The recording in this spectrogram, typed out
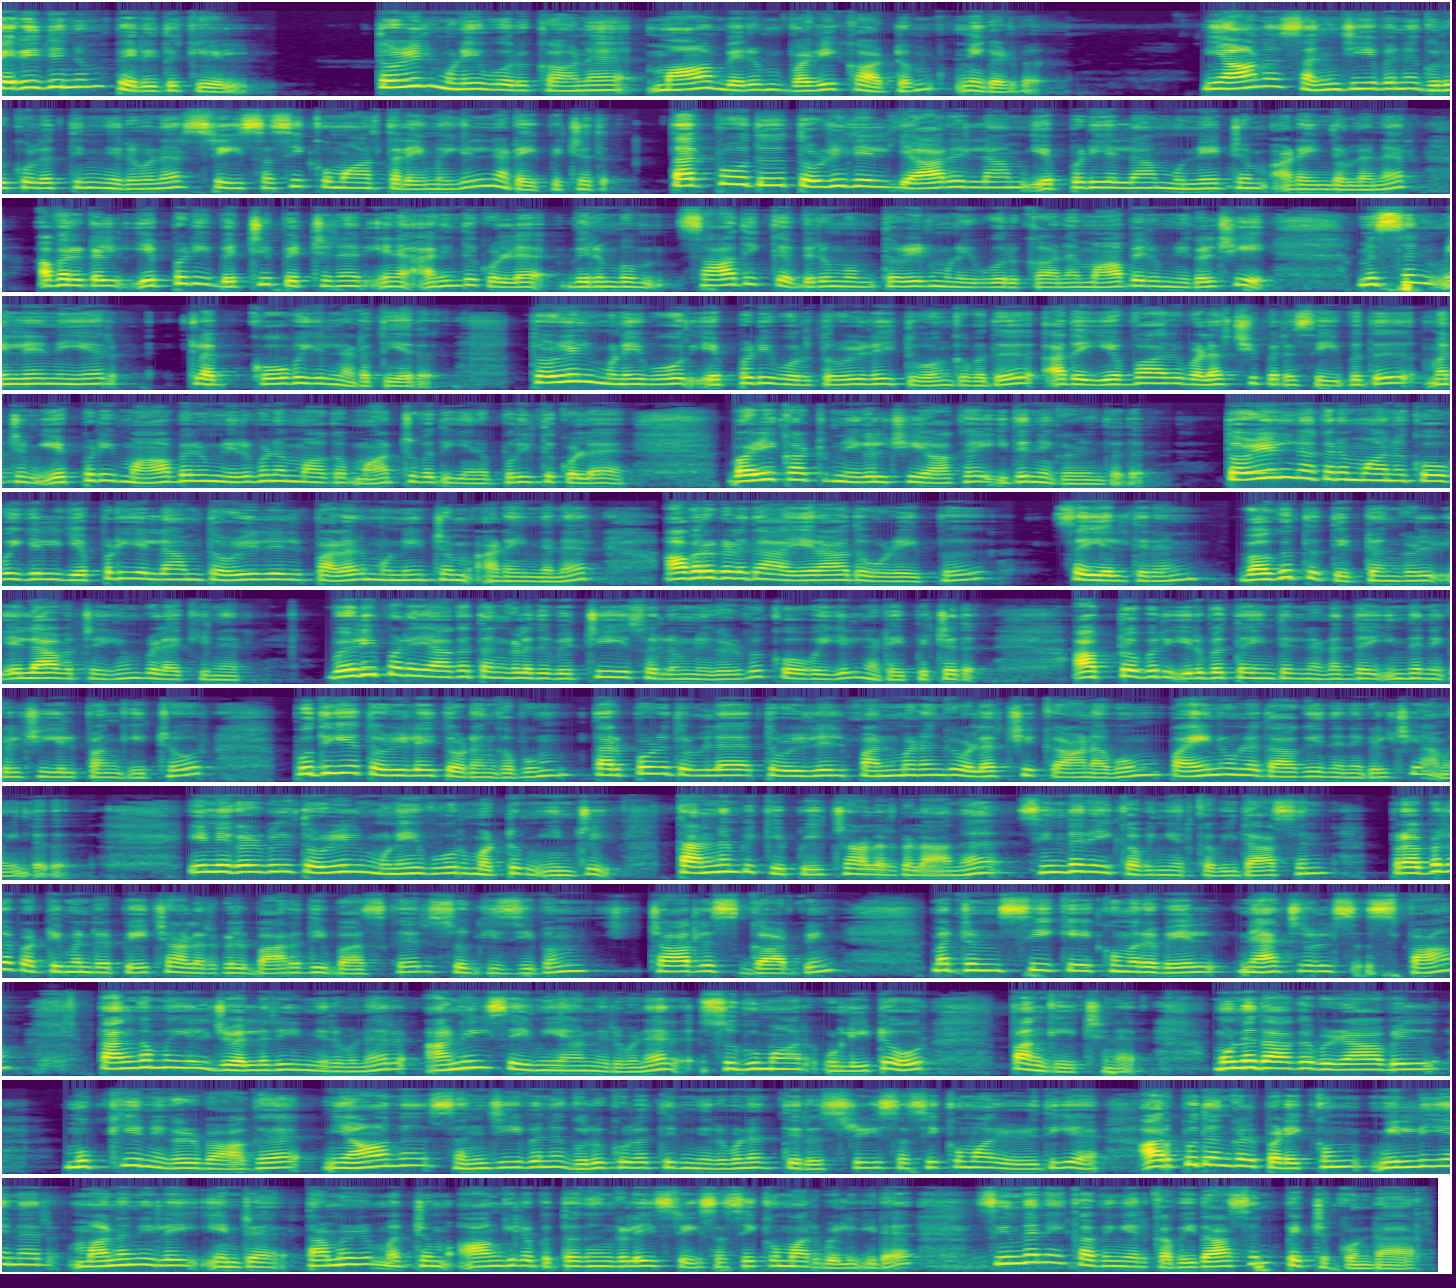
பெரிதினும் பெரிது கீழ் தொழில் முனைவோருக்கான மாபெரும் வழிகாட்டும் நிகழ்வு. ஞான சஞ்சீவன குருகுலத்தின் நிறுவனர் ஸ்ரீ சசிகுமார் தலைமையில் நடைபெற்றது. தற்போது தொழிலில் யாரெல்லாம் எப்படியெல்லாம் முன்னேற்றம் அடைந்துள்ளனர் அவர்கள் எப்படி வெற்றி பெற்றனர் என அறிந்து கொள்ள விரும்பும் சாதிக்க விரும்பும் தொழில் முனைவோருக்கான மாபெரும் நிகழ்ச்சி மிஸ்ஸன் மில்லேனியர் கிளப் கோவையில் நடத்தியது. தொழில் முனைவோர் எப்படி ஒரு தொழிலை துவங்குவது அதை எவ்வாறு வளர்ச்சி பெற செய்வது மற்றும் எப்படி மாபெரும் நிறுவனமாக மாற்றுவது என புரிந்து கொள்ள வழிகாட்டும் நிகழ்ச்சியாக இது நிகழ்ந்தது. தொழில் நகரமான கோவையில் எப்படியெல்லாம் தொழிலில் பலர் முன்னேற்றம் அடைந்தனர் அவர்களது அயராத உழைப்பு செயல்திறன் வகுத்த திட்டங்கள் எல்லாவற்றையும் விளக்கினர். வெளிப்படையாக தங்களது வெற்றியை சொல்லும் நிகழ்வு கோவையில் நடைபெற்றது. அக்டோபர் இருபத்தைந்தில் நடந்த இந்த நிகழ்ச்சியில் பங்கேற்றோர் புதிய தொழிலை தொடங்கவும் தற்பொழுதுள்ள தொழிலில் பன்மடங்கு வளர்ச்சி காணவும் பயனுள்ளதாக இந்த நிகழ்ச்சி அமைந்தது. இந்நிகழ்வில் தொழில் முனைவோர் மட்டும் இன்றி தன்னம்பிக்கை பேச்சாளர்களான சிந்தனை கவிஞர் கவிதாசன் பிரபல பட்டிமன்ற பேச்சாளர்கள் பாரதி பாஸ்கர் சுகி சிவம் சார்லஸ் காட்வின் மற்றும் C K Kumaravel Naturals spa Thangamayil jewellery நிறுவனர் அனில் சேமியா நிறுவனர் சுகுமார் உள்ளிட்டோர் பங்கேற்றனர். முன்னதாக விழாவில் முக்கிய நிகழ்வாக ஞான சஞ்சீவன குருகுலத்தின் நிறுவனர் திரு ஸ்ரீ சசிகுமார் எழுதிய அற்புதங்கள் படைக்கும் மில்லியனர் மனநிலை என்ற தமிழ் மற்றும் ஆங்கில புத்தகங்களை ஸ்ரீ சசிகுமார் வெளியிட சிந்தனை கவிஞர் கவிதாசன் பெற்றுக்கொண்டார்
